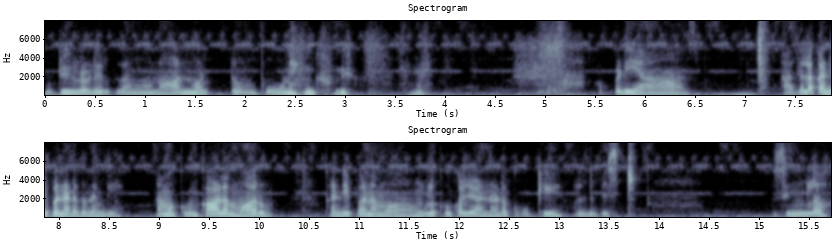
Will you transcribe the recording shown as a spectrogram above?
குட்டிகளோடு இருக்கிறாங்க நான் மட்டும் பூனை அப்படியா? அதெல்லாம் கண்டிப்பாக நடக்கும் தம்பி. நமக்கும் காலம் மாறும். கண்டிப்பாக நம்ம உங்களுக்கும் கல்யாணம் நடக்கும். ஓகே? All the best. சிங்கிளாக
